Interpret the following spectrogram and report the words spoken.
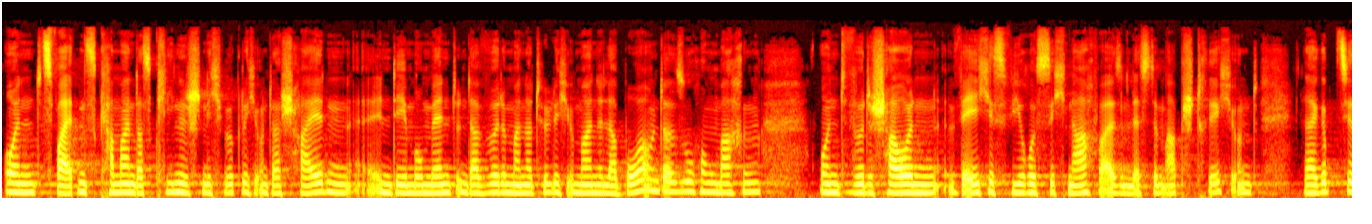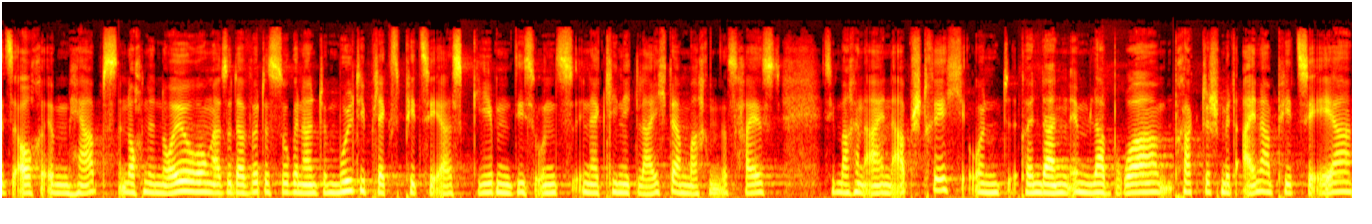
Und zweitens kann man das klinisch nicht wirklich unterscheiden in dem Moment. Und da würde man natürlich immer eine Laboruntersuchung machen und würde schauen, welches Virus sich nachweisen lässt im Abstrich. Und da gibt's jetzt auch im Herbst noch eine Neuerung. Also da wird es sogenannte Multiplex-PCRs geben, die es uns in der Klinik leichter machen. Das heißt, Sie machen einen Abstrich und können dann im Labor praktisch mit einer PCR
